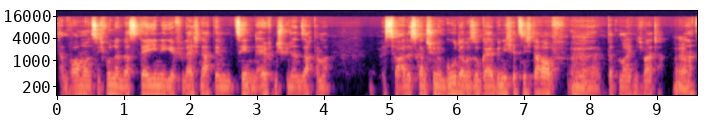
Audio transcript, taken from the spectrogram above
dann brauchen wir uns nicht wundern, dass derjenige vielleicht nach dem 10., 11. Spiel dann sagt, mal, ist zwar alles ganz schön und gut, aber so geil bin ich jetzt nicht darauf. Mhm. Äh, das mache ich nicht weiter. Ja. Ne?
